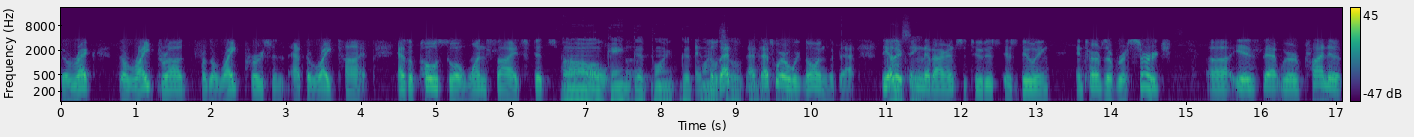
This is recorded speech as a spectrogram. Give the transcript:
direct the right drug for the right person at the right time, as opposed to a one size fits all. Oh, okay, good point. Good and point. So that's so, that's, yeah. that's where we're going with that. The other thing that our institute is is doing in terms of research uh, is that we're trying to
